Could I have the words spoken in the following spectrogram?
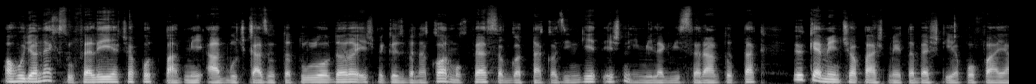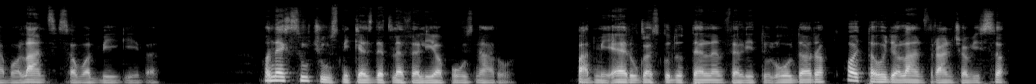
Ahogy a Nexu feléje csapott, Padmé átbucskázott a túloldalra, és miközben a karmok felszaggatták az ingét, és némileg visszarántották, ő kemény csapást mért a bestia pofájába lánc szavad végével. A Nexu csúszni kezdett lefelé a póznáról. Padmé elrugaszkodott ellenfelétől oldalra, hagyta, hogy a lánc ráncsa vissza,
